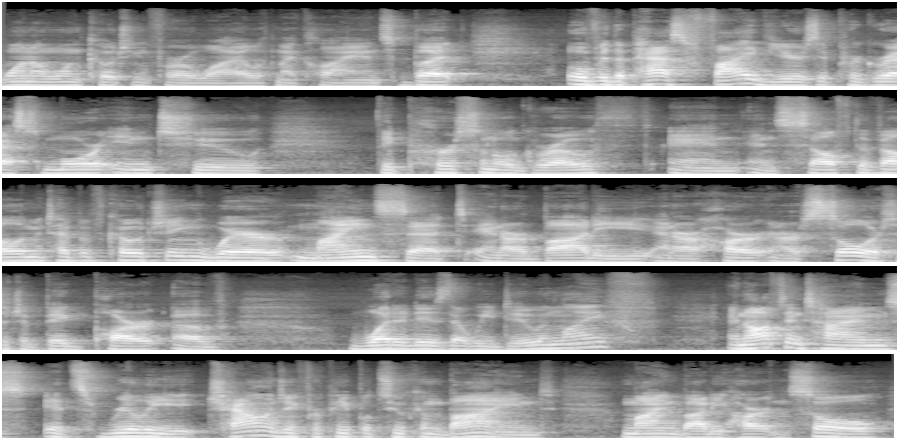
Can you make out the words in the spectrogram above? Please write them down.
one on one coaching for a while with my clients. But over the past five years, it progressed more into the personal growth and, and self development type of coaching, where mindset and our body and our heart and our soul are such a big part of what it is that we do in life. And oftentimes, it's really challenging for people to combine mind, body, heart, and soul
